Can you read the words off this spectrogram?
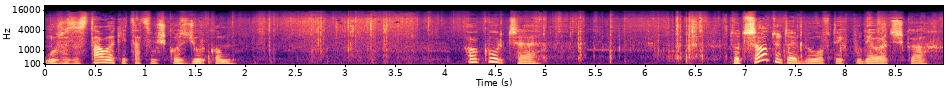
Może zostało jakieś cacuszko z dziurką. O kurcze. To co tutaj było w tych pudełeczkach?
